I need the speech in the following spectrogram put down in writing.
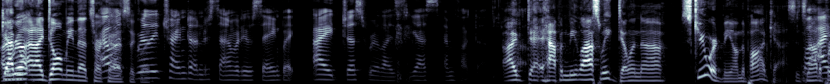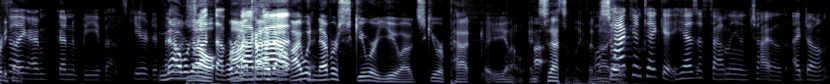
I Gabby- really, and I don't mean that sarcastically. I was sarcastically. really trying to understand what he was saying, but I just realized, yes, I'm fucked up. I it happened to me last week. Dylan uh, skewered me on the podcast. It's Well, not a pretty I feel thing. like I'm gonna be about skewered. if No, I we're shut no, we're gonna fuck cut it out. I would never skewer you. I would skewer Pat, uh, you know, incessantly. but Well, not Pat can take it. He has a family and a child. I don't.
